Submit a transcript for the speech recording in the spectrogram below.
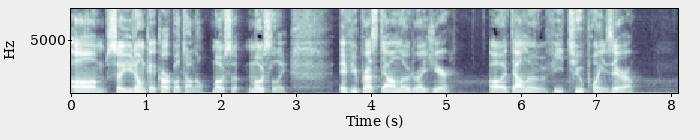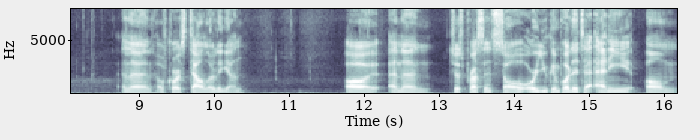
um, so you don't get carpal tunnel, most, mostly. If you press download right here, uh, download v2.0, and then, of course, download again, uh, and then just press install, or you can put it to any, um,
